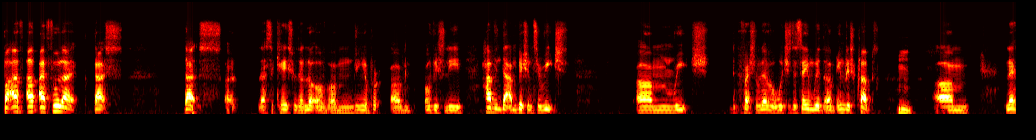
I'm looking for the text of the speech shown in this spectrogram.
but I've, I I feel like that's that's uh, that's the case with a lot of um junior um obviously having that ambition to reach um reach the professional level, which is the same with um English clubs. Hmm. Um, let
